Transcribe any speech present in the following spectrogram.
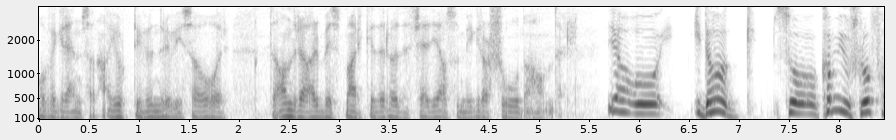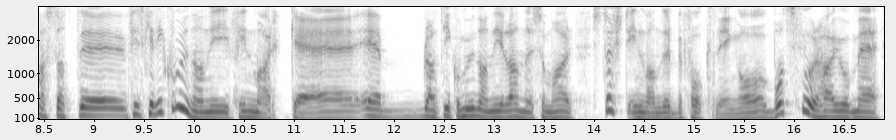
over grensene, har gjort det i hundrevis av år. Det andre er arbeidsmarkedet, og det tredje er altså migrasjon og handel. Ja, og i dag så kan vi jo slå fast at eh, fiskerikommunene i Finnmark eh, er blant de kommunene i landet som har størst innvandrerbefolkning. Og Båtsfjord har jo med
